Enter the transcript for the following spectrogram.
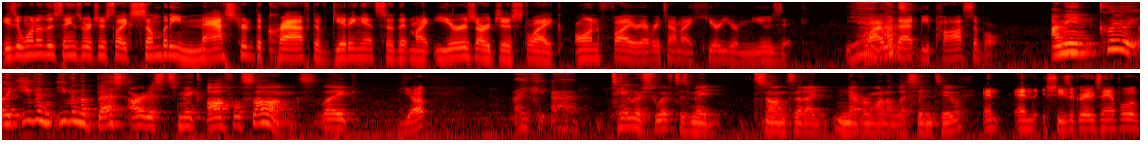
is it one of those things where it's just like somebody mastered the craft of getting it so that my ears are just like on fire every time I hear your music? Yeah. Why would that be possible? I mean, clearly, like even even the best artists make awful songs. Like Yup. like uh, Taylor Swift has made songs that I never want to listen to. And and she's a great example of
